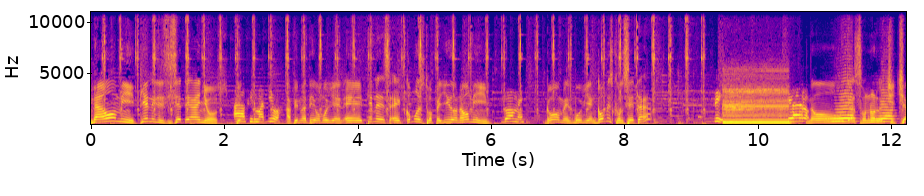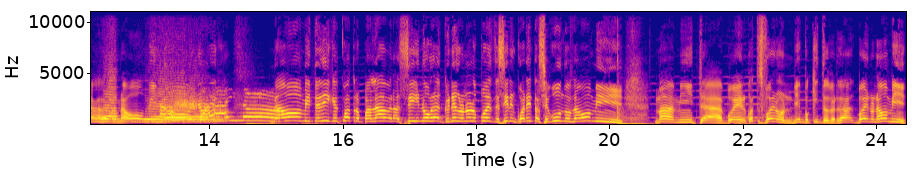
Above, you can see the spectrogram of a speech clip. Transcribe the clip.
Naomi, tienes 17 años. Ti- afirmativo. Afirmativo, muy bien. Eh, ¿tienes, eh, ¿Cómo es tu apellido, Naomi? Gómez, Gómez, muy bien. ¿Gómez con Z? sí. Claro. No, ya sonó la chicharra, Naomi. No, Ay, no. Naomi, te dije cuatro palabras, sí, no blanco y negro, no lo puedes decir en 40 segundos, Naomi. Mamita, bueno, ¿cuántos fueron? Bien poquitos, ¿verdad? Bueno, Naomi,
